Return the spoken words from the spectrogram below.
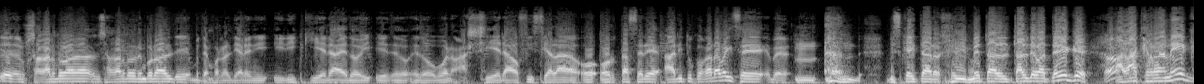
eh, sagardoa, sagardo denboraldi, denboraldiaren i- irikiera edo, edo, edo bueno, hasiera ofiziala ho- hortaz ere arituko gara bai, ze be, mm, bizkaitar heavy metal talde batek, alakranek,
